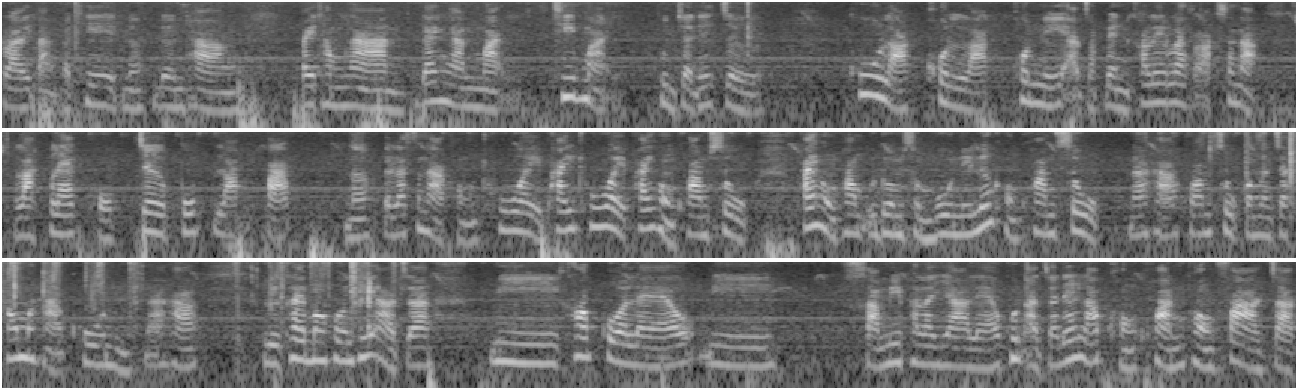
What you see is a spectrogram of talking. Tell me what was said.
ไกลต่างประเทศเนอะเดินทางไปทำงานได้งานใหม่ที่ใหม่คุณจะได้เจอ คู่รักคนรัก คนนี้อาจจะเป็นเขาเรียกลักษณะรักแรกพบ เจอปุ๊บรักปั๊บเนอะเป็นลักษณะของถ้วยไพ่ถ้วยไพ่ของความสุขไพ่ของความอุดมสมบูรณ์ในเรื่องของความสุขนะคะ ความสุขกำลังจะเข้ามาหาคุณนะคะ หรือใครบางคนที่อาจจะมีครอบครัวแล้วมีสามีภรรยาแล้ว คุณอาจจะได้รับของขวัญของฝากจาก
